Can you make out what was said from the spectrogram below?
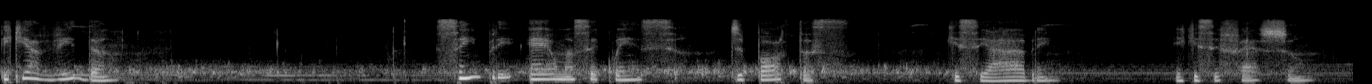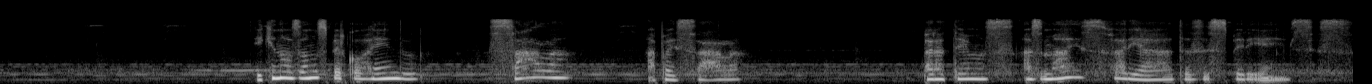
E que a vida sempre é uma sequência de portas que se abrem e que se fecham. E que nós vamos percorrendo sala após sala para termos as mais variadas experiências.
